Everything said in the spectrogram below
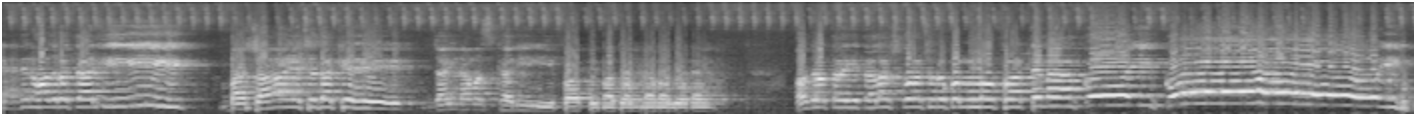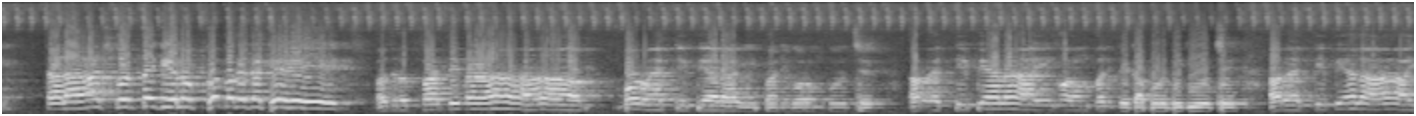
একদিন হযরত আলী বাসায় এসে দেখে, যাই নামাজ খালি, ফাতেমা যাই নামাজে নাই। হযরত আলী তালাশ করা শুরু করল, ফাতেমা কই কই? তালাশ করতে গিয়ে লক্ষ্য করে দেখে হযরত ফাতেমা বড় একটি পেয়ালাই পানি গরম করছে, আরও একটি পেয়ালাই গরম পানিতে কাপড় ভিজিয়েছে, আরও একটি পেয়ালাই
